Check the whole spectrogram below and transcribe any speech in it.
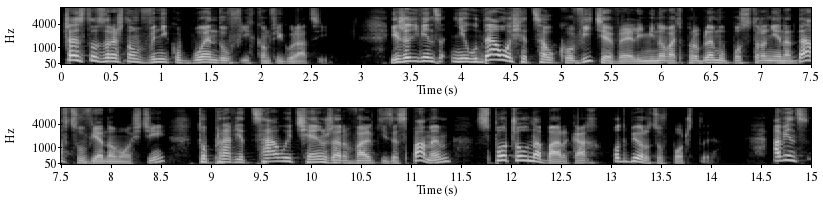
często zresztą w wyniku błędów w ich konfiguracji. Jeżeli więc nie udało się całkowicie wyeliminować problemu po stronie nadawców wiadomości, to prawie cały ciężar walki ze spamem spoczął na barkach odbiorców poczty. A więc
